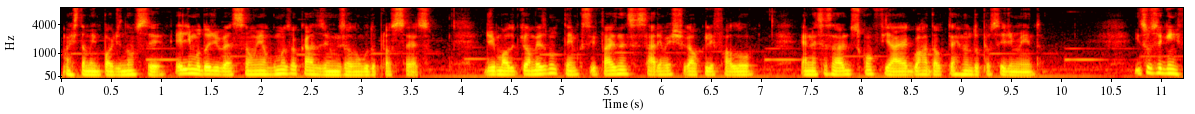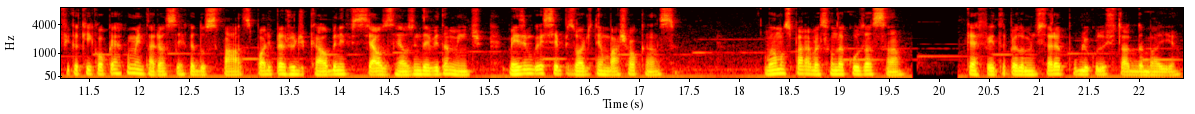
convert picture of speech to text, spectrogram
mas também pode não ser. Ele mudou de versão em algumas ocasiões ao longo do processo, de modo que ao mesmo tempo que se faz necessário investigar o que ele falou, é necessário desconfiar e aguardar o término do procedimento. Isso significa que qualquer comentário acerca dos fatos pode prejudicar ou beneficiar os réus indevidamente, mesmo que esse episódio tenha um baixo alcance. Vamos para a versão da acusação que é feita pelo Ministério Público do Estado da Bahia.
